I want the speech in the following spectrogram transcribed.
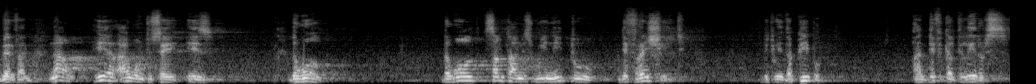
verified. Now, here I want to say is the world. The world, sometimes we need to differentiate between the people and difficult leaders.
